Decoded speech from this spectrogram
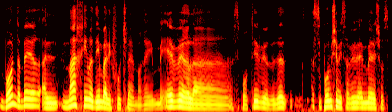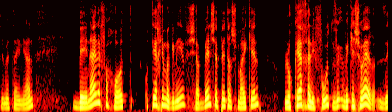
בואו נדבר על מה הכי מדהים באליפות שלהם. הרי מעבר לספורטיביות וזה, הסיפורים שמסביב הם אלה שעושים את העניין. בעיניי לפחות, אותי הכי מגניב שהבן של פטר שמייקל לוקח אליפות, ו- וכשוער, זה...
